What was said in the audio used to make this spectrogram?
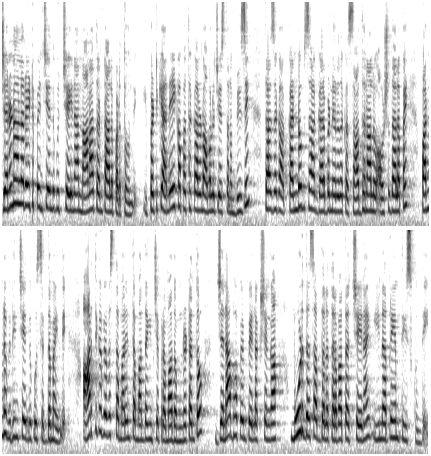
జననాల రేటు పెంచేందుకు చైనా నానా తంటాలు పడుతోంది. ఇప్పటికే అనేక పథకాలను అమలు చేస్తున్న బీజింగ్ తాజాగా కండోమ్ సహా గర్భనిరోధక సాధనాలు ఔషధాలపై పన్ను విధించేందుకు సిద్ధమైంది. ఆర్థిక వ్యవస్థ మరింత మందగించే ప్రమాదం ఉండటంతో జనాభా పెంపే లక్ష్యంగా మూడు దశాబ్దాల తర్వాత చైనా ఈ నిర్ణయం తీసుకుంది.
